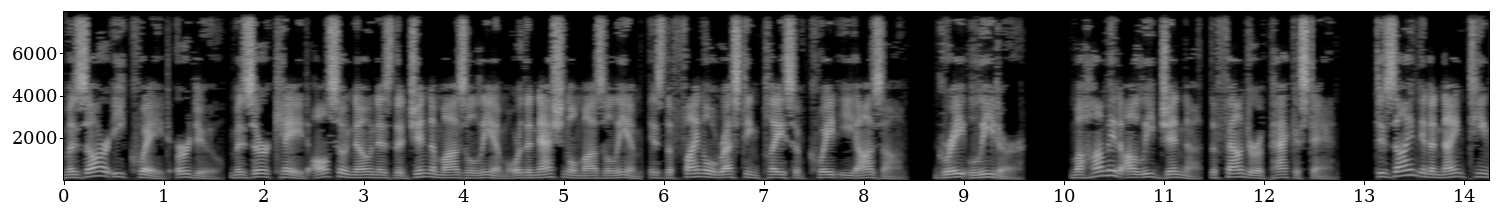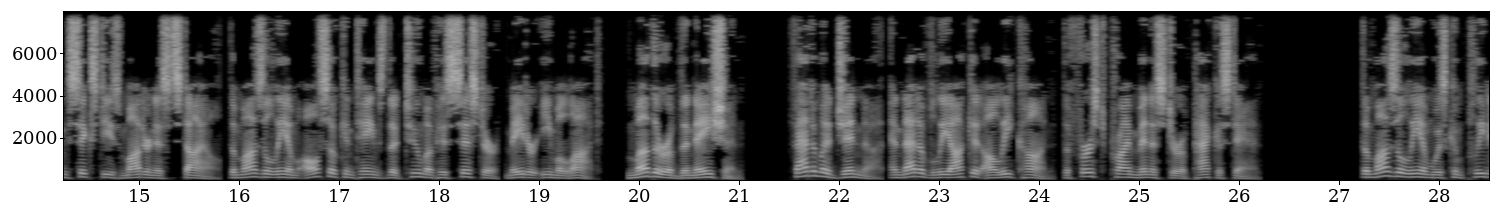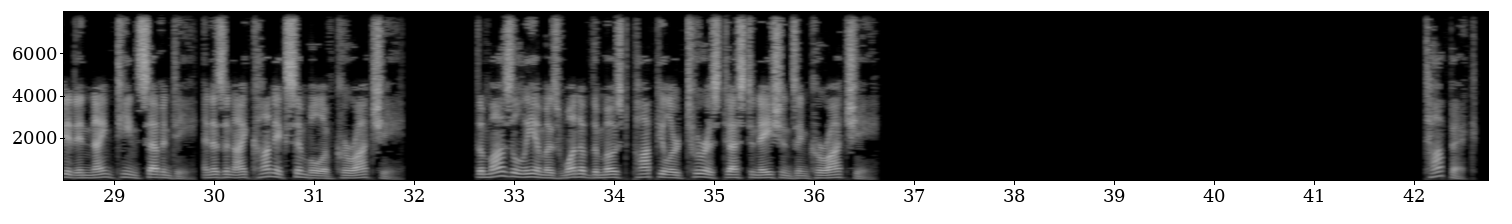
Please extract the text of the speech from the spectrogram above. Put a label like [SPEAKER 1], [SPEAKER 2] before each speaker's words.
[SPEAKER 1] Mazar-e Urdu, Mazar Qade also known as the Jinnah Mausoleum or the National Mausoleum, is the final resting place of Quaid-e-Azam great leader", Muhammad Ali Jinnah, the founder of Pakistan. Designed in a 1960s modernist style, the mausoleum also contains the tomb of his sister, Madar-e-Millat mother of the nation", Fatima Jinnah, and that of Liaquat Ali Khan, the first Prime Minister of Pakistan. The mausoleum was completed in 1970, and is an iconic symbol of Karachi. The mausoleum is one of the most popular tourist destinations in Karachi.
